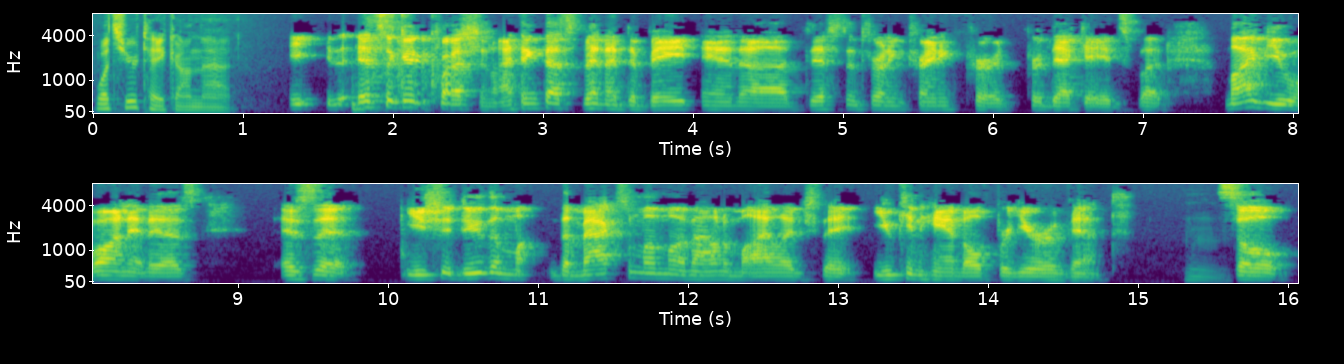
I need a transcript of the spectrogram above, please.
What's your take on that? It's a good question. I think that's been a debate in uh, distance running training for for decades. But my view on it is is that you should do the the maximum amount of mileage that you can handle for your event. Hmm. So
